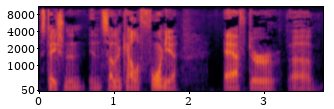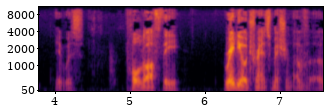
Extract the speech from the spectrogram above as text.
station in, in Southern California after uh, it was pulled off the radio transmission of uh,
